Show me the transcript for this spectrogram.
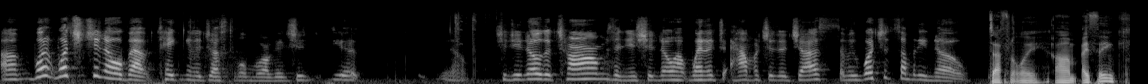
Um, what what should you know about taking an adjustable mortgage? Should you you know should you know the terms and you should know how, when it how much it adjusts? I mean, what should somebody know? definitely, um, I think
